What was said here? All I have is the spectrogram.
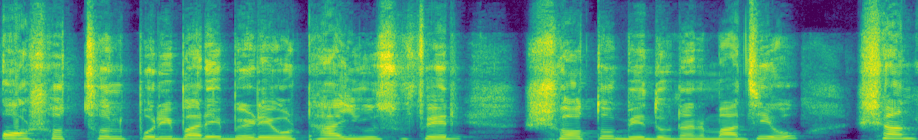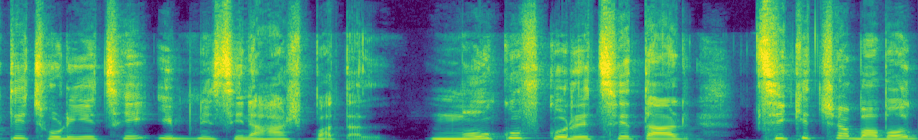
অসচ্ছল পরিবারে বেড়ে ওঠা ইউসুফের শত বেদনার মাঝেও শান্তি ছড়িয়েছে ইবনে সিনা হাসপাতাল। মৌকুফ করেছে তার চিকিৎসা বাবদ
